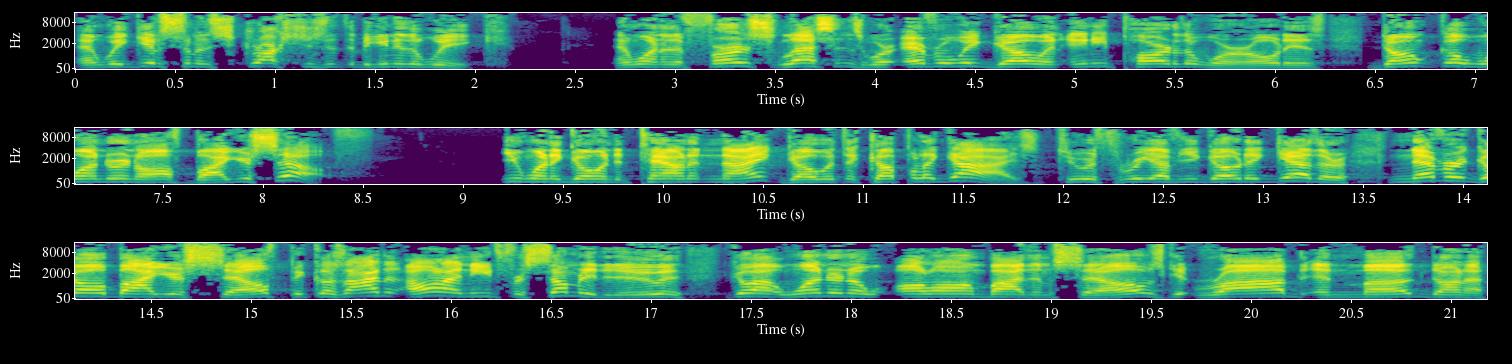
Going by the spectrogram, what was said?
And we give some instructions at the beginning of the week. And one of the first lessons wherever we go in any part of the world is don't go wandering off by yourself. You want to go into town at night? Go with a couple of guys. Two or three of you go together. Never go by yourself because I, all I need for somebody to do is go out wandering along by themselves, get robbed and mugged on a,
